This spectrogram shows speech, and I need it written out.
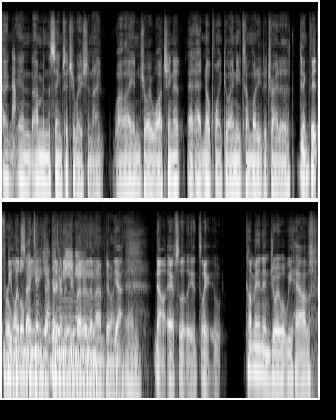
I, No. and I'm in the same situation. I while I enjoy watching it, at, at no point do I need somebody to try to think that for one belittle me. second Yeah, that they're going to do better than. I'm doing. Yeah. and No, absolutely. It's like come in, enjoy what we have,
